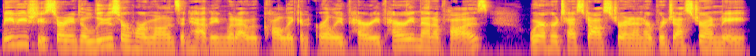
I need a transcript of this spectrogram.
Maybe she's starting to lose her hormones and having what I would call like an early peri perimenopause, where her testosterone and her progesterone may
